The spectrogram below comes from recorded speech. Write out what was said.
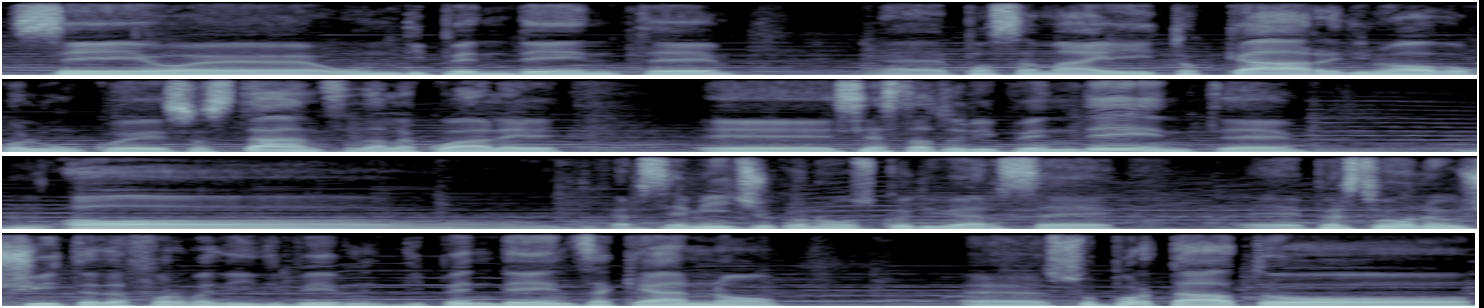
se eh, un dipendente eh, possa mai toccare di nuovo qualunque sostanza dalla quale eh, sia stato dipendente. Mm, ho diversi amici, conosco diverse eh, persone uscite da forme di dipendenza che hanno eh, supportato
